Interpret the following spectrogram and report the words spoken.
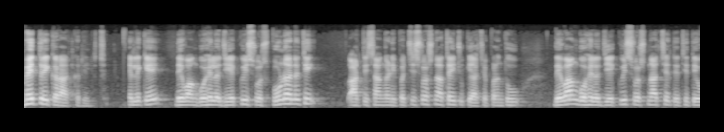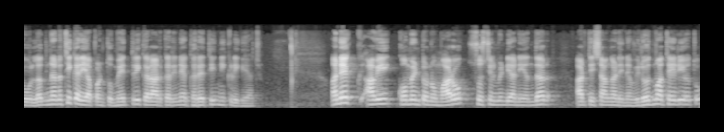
મૈત્રી કરાર કરેલી છે. એટલે કે દેવાંગ ગોહેલ હજી એકવીસ વર્ષ પૂર્ણ નથી. આરતી સાંગાણી પચીસ વર્ષના થઈ ચૂક્યા છે. પરંતુ દેવાંગ ગોહેલ હજી એકવીસ વર્ષના છે. તેથી તેઓ લગ્ન નથી કર્યા, પરંતુ મૈત્રી કરાર કરીને ઘરેથી નીકળી ગયા છે. અનેક આવી કોમેન્ટોનો મારો સોશિયલ મીડિયાની અંદર આરતી સાંગાણીના વિરોધમાં થઈ રહ્યો હતો.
